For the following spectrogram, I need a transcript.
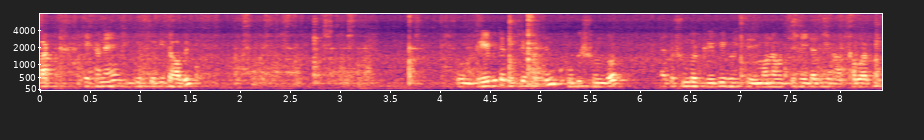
বাট এখানে গুরুত্ব দিতে হবে। তো গ্রেভিটা দেখতে পাচ্ছেন, খুবই সুন্দর। এত সুন্দর গ্রেভি হয়েছে, মনে হচ্ছে যে এটা দিয়ে ভাত খাব এখন।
